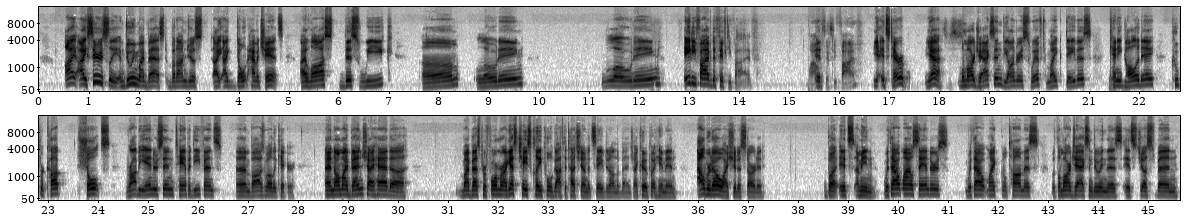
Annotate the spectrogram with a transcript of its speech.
I I seriously am doing my best, but I'm just I I don't have a chance. I lost this week. Um, loading, loading, 85 to 55. wow, It's- fifty-five. Yeah, it's terrible. Yeah, Lamar Jackson, D'Andre Swift, Mike Davis, Kenny Golladay, Cooper Kupp, Schultz, Robbie Anderson, Tampa defense, and Boswell the kicker. And on my bench, I had uh, my best performer. I guess Chase Claypool got the touchdown that saved it on the bench. I could have put him in. Albert O, I should have started. But it's, I mean, without Miles Sanders, without Michael Thomas, with Lamar Jackson doing this, it's just been,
